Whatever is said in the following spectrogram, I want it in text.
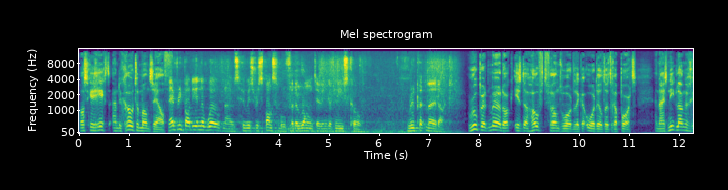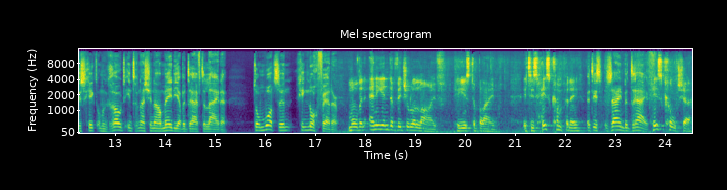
was gericht aan de grote man zelf. Everybody in the world knows who is responsible for the wrongdoing of News Corp. Rupert Murdoch. Rupert Murdoch is de hoofdverantwoordelijke, oordeelt het rapport. En hij is niet langer geschikt om een groot internationaal mediabedrijf te leiden. Tom Watson ging nog verder. More than any individual alive, he is to blame. It is his company. Het is zijn bedrijf. His culture.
